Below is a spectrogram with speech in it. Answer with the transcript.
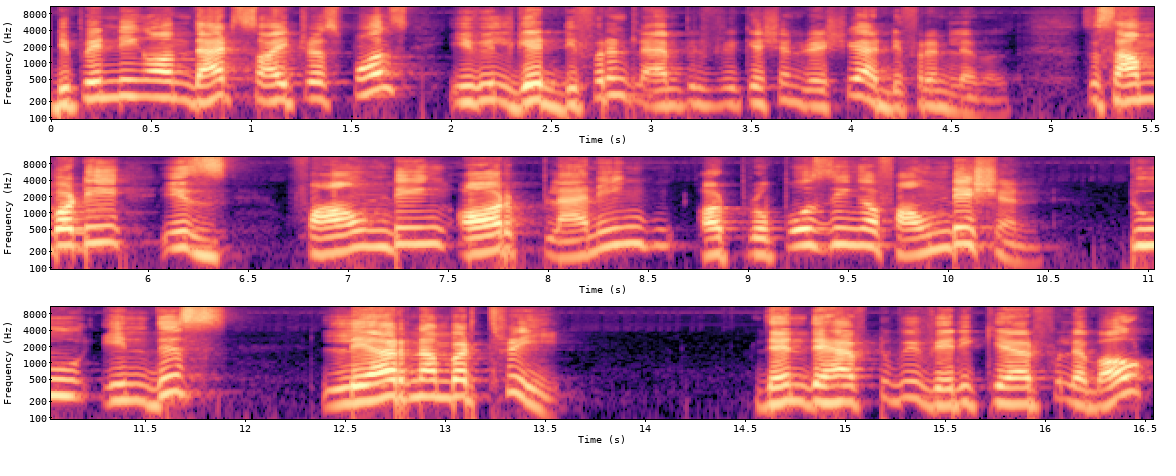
depending on that site response you will get different amplification ratio at different level. So, somebody is founding or planning or proposing a foundation to in this layer number 3, then they have to be very careful about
